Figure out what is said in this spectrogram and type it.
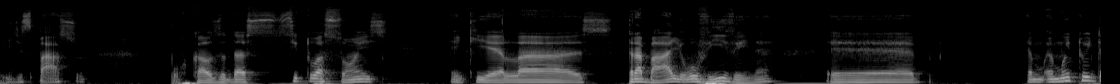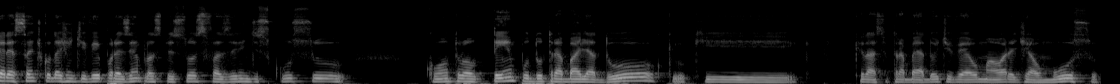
e de espaço por causa das situações em que elas trabalham ou vivem, né? É, é, é, muito interessante quando a gente vê, por exemplo, as pessoas fazerem discurso contra o tempo do trabalhador, que, que, que lá, se o trabalhador tiver uma hora de almoço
